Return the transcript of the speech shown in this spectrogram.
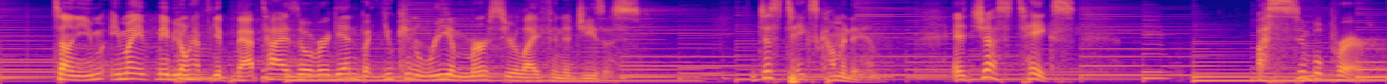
I'm telling you, you might maybe don't have to get baptized over again, but you can re-immerse your life into Jesus. It just takes coming to Him. It just takes a simple prayer.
